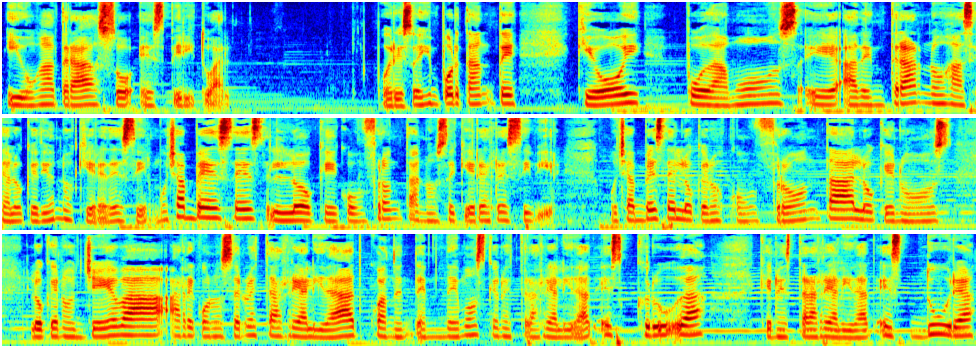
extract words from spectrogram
y un atraso espiritual. Por eso es importante que hoy podamos eh, adentrarnos hacia lo que Dios nos quiere decir. Muchas veces lo que confronta no se quiere recibir. Muchas veces lo que nos confronta, lo que nos, lo que nos lleva a reconocer nuestra realidad, cuando entendemos que nuestra realidad es cruda, que nuestra realidad es dura,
